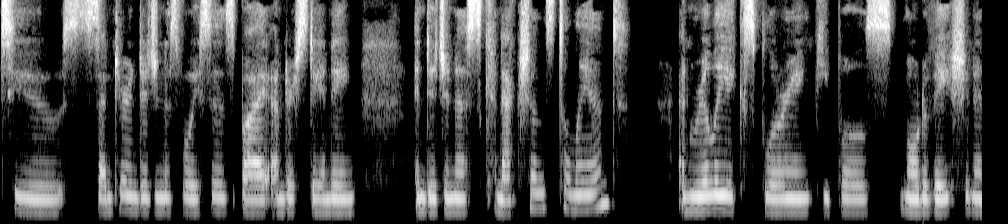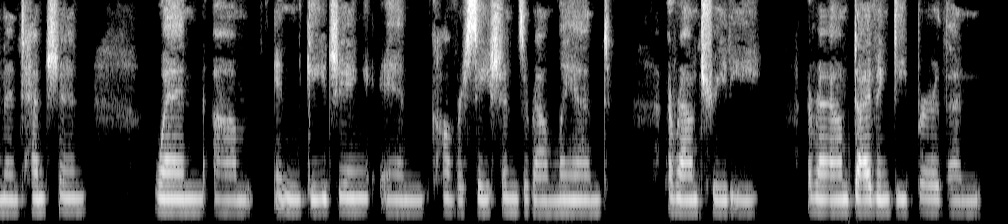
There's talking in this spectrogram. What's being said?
to center Indigenous voices by understanding Indigenous connections to land and really exploring people's motivation and intention when um, engaging in conversations around land, around treaty, around diving deeper than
